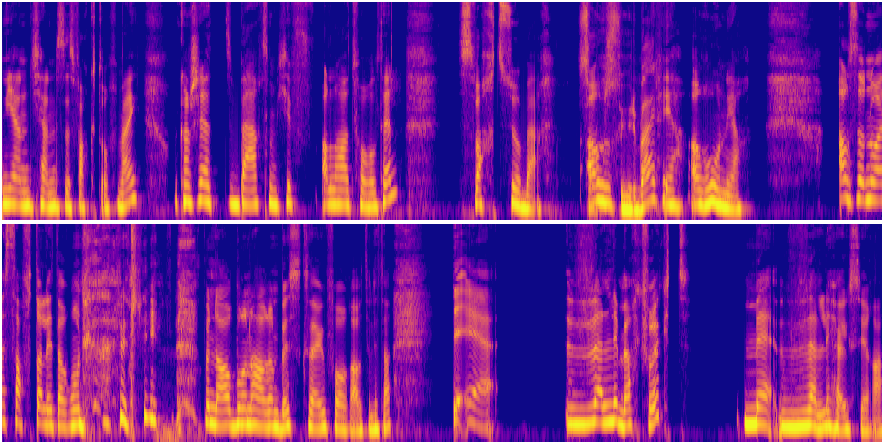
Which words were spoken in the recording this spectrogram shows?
gjenkjennelsesfaktor for meg. Og kanskje et bær som ikke alle har et forhold til. Svartsurbær. Ar- Surbær? Ja, aronia. Altså, nå har jeg safta litt aronia i mitt liv, men naboen har en busk, som jeg får av og til litt av. Det er veldig mørk frukt med veldig høy syre.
